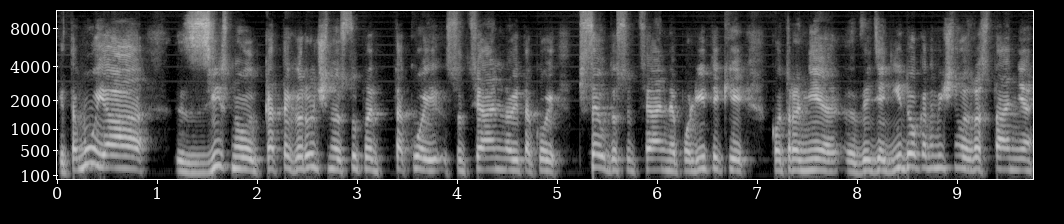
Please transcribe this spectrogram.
І тому я, звісно, категорично супроти такої соціальної, такої псевдосоціальної політики, котра не веде ні до економічного зростання,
